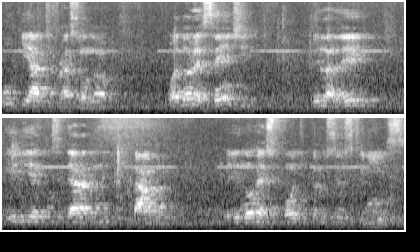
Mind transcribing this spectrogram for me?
O que ato infracional? O adolescente, pela lei, ele é considerado inimputável. Ele não responde pelos seus crimes.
